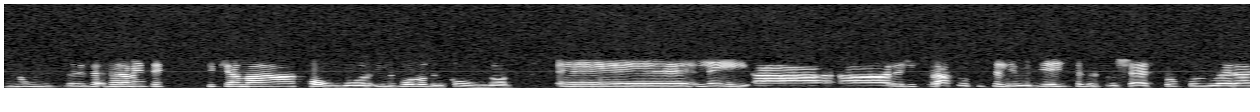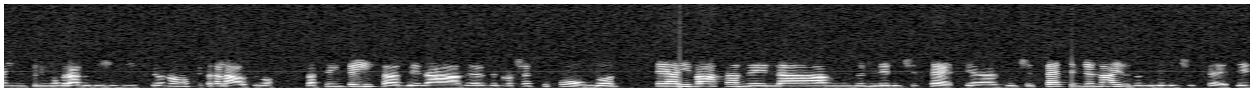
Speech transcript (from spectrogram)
non- eh, ve- veramente si chiama Condor, il volo del Condor. Eh, lei ha, ha registrato tutte le udienze del processo quando era in primo grado di giudizio, no? Che tra l'altro la sentenza della- de- del processo Condor è arrivata nel 2017, eh, 17 gennaio 2017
